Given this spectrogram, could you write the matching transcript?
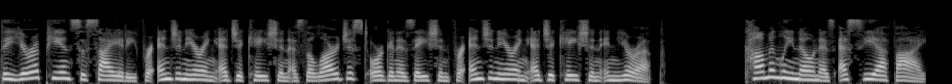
The European Society for Engineering Education is the largest organization for engineering education in Europe. Commonly known as SEFI,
